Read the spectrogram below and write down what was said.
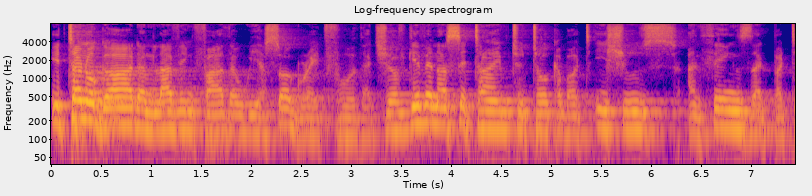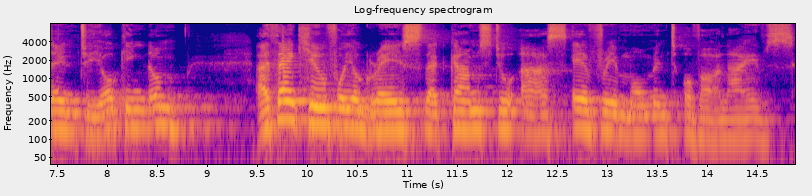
Eternal God and loving Father, we are so grateful that you have given us a time to talk about issues and things that pertain to your kingdom. I thank you for your grace that comes to us every moment of our lives,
